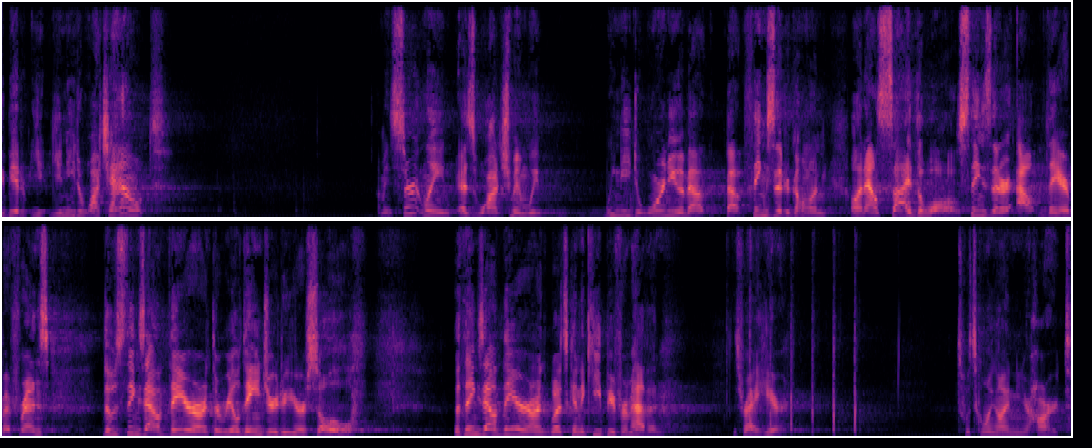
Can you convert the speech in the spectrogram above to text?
You, better, you, you need to watch out. I mean, certainly as watchmen, we, we need to warn you about, about things that are going on outside the walls, things that are out there. But, friends, those things out there aren't the real danger to your soul. The things out there aren't what's going to keep you from heaven. It's right here. It's what's going on in your heart.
